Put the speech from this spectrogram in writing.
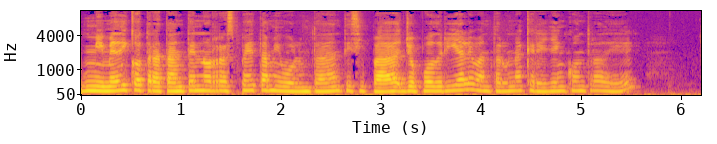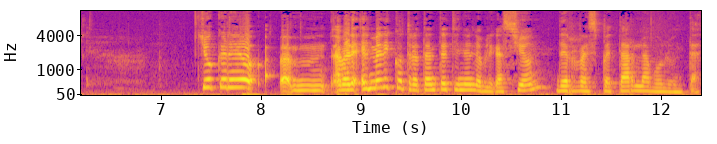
mi médico tratante no respeta mi voluntad anticipada, ¿yo podría levantar una querella en contra de él? Yo creo, um, a ver, el médico tratante tiene la obligación de respetar la voluntad.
